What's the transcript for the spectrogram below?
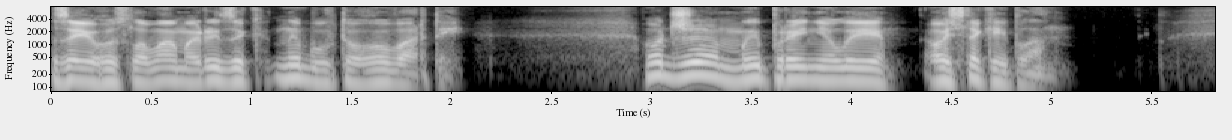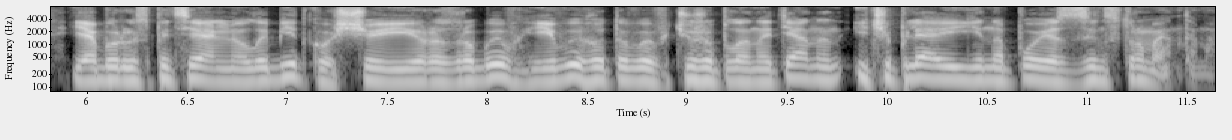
За його словами, ризик не був того вартий. Отже, ми прийняли ось такий план. Я беру спеціальну лебідку, що її розробив і виготовив чужопланетянин і чіпляю її на пояс з інструментами.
